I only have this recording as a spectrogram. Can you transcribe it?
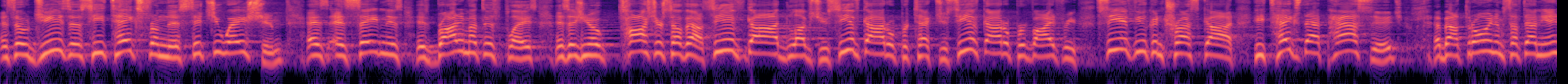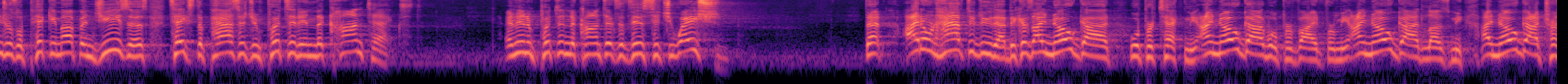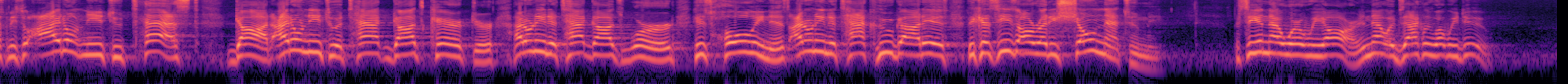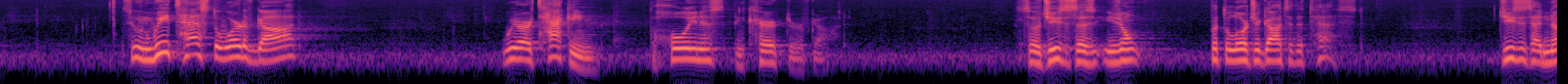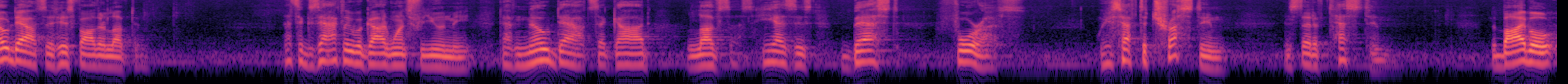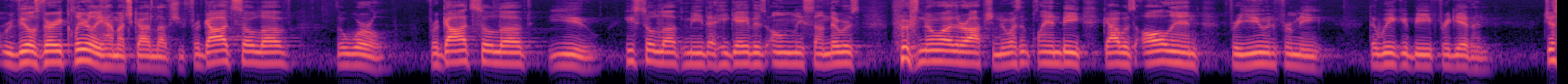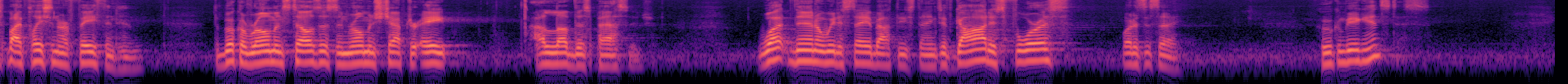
And so Jesus, he takes from this situation, as, as Satan is, is brought him up to this place, and says, you know, toss yourself out. See if God loves you. See if God will protect you. See if God will provide for you. See if you can trust God. He takes that passage about throwing himself down, the angels will pick him up, and Jesus takes the passage and puts it in the context. And then it puts in the context of his situation. That I don't have to do that because I know God will protect me. I know God will provide for me. I know God loves me. I know God trusts me. So I don't need to test God. I don't need to attack God's character. I don't need to attack God's word, His holiness. I don't need to attack who God is because He's already shown that to me. But see, isn't that where we are? Isn't that exactly what we do? So when we test the word of God, we are attacking the holiness and character of God. So Jesus says, You don't put the Lord your God to the test. Jesus had no doubts that his Father loved him. That's exactly what God wants for you and me to have no doubts that God loves us. He has his best for us. We just have to trust him instead of test him. The Bible reveals very clearly how much God loves you. For God so loved the world. For God so loved you. He so loved me that he gave his only son. There was, there was no other option. There wasn't plan B. God was all in for you and for me. that we could be forgiven just by placing our faith in him. The book of Romans tells us in Romans chapter 8, I love this passage. What then are we to say about these things? If God is for us, what does it say? Who can be against us?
